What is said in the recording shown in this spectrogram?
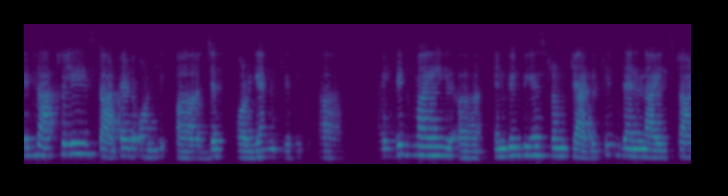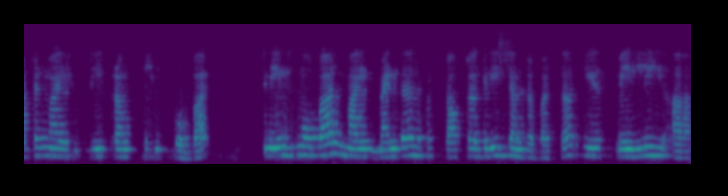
It's actually started only uh, just organically. Uh, I did my uh, MBBS from Calicut, then I started my MD from AIIMS Bhopal. In AIIMS Bhopal, my mentor was Dr. Girish Chandra. He is mainly uh,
